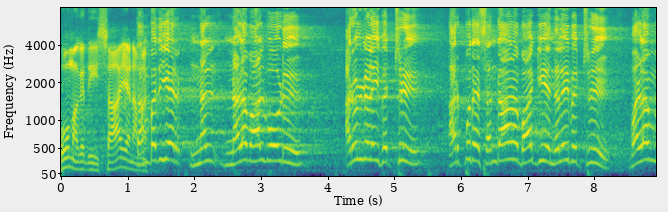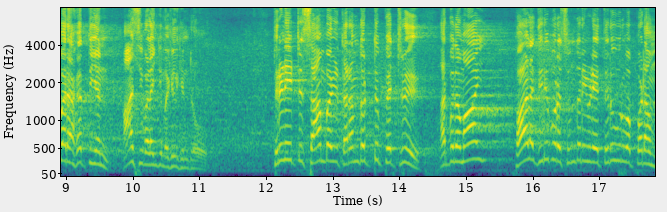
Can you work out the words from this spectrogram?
ஓம் நமக தம்பதியர் நல் நலவாழ்வோடு அருள்நிலை பெற்று அற்புத சந்தான பாக்கிய நிலை பெற்று வளம் வர அகத்தியன் ஆசி வழங்கி மகிழ்கின்றோம். திருநீற்று சாம்பல் கரம் தொட்டு பெற்று அற்புதமாய் பால திரிபுர சுந்தரியுடைய திருவுருவப் படம்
